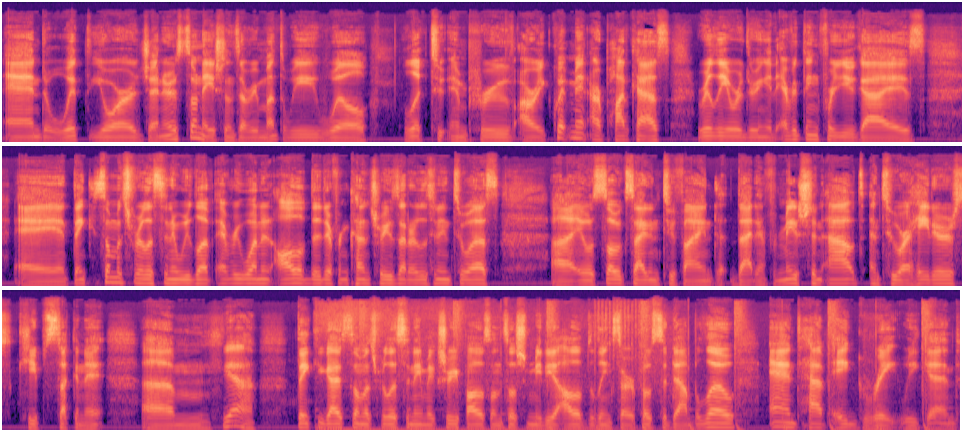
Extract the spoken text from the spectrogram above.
And with your generous donations every month, we will look to improve our equipment, our podcast. Really, we're doing it everything for you guys. And thank you so much for listening. We love everyone in all of the different countries that are listening to us. Uh, it was so exciting to find that information out. And to our haters, keep sucking it. Um, yeah. Thank you guys so much for listening. Make sure you follow us on social media. All of the links are posted down below. And have a great weekend.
